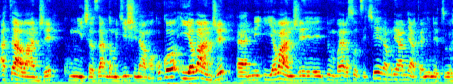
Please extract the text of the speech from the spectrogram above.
atabanje kumwicaza ngo amugishe inama. Kuko iyabanje eh, ni iyabanje ndumva yarasohotse kera muri ya myaka nyine tu.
